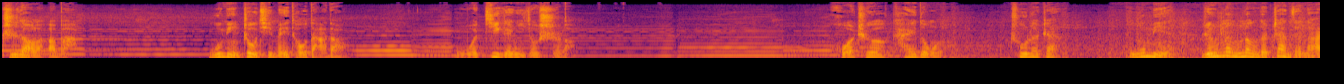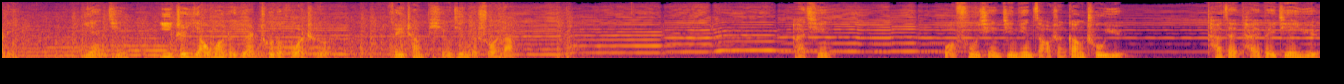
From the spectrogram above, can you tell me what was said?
知道了，阿爸。吴敏皱起眉头答道：“我寄给你就是了。”火车开动了，出了站，吴敏仍愣愣地站在那里，眼睛一直遥望着远处的火车。非常平静地说道：“阿青，我父亲今天早上刚出狱，他在台北监狱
